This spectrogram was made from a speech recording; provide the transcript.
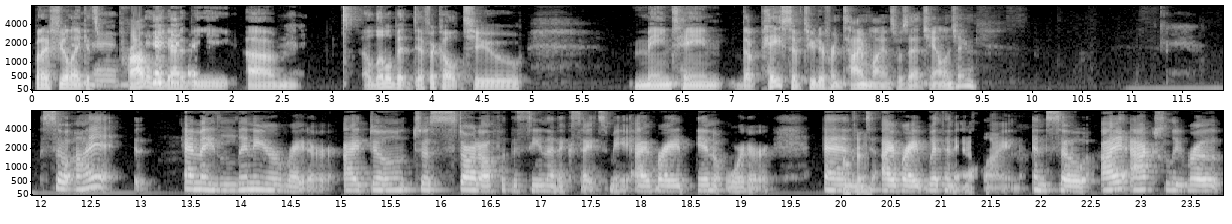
but i feel like it's probably got to be um, a little bit difficult to maintain the pace of two different timelines. Was that challenging? So i am a linear writer. I don't just start off with the scene that excites me. I write in order and okay. I write with an outline. And so I actually wrote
